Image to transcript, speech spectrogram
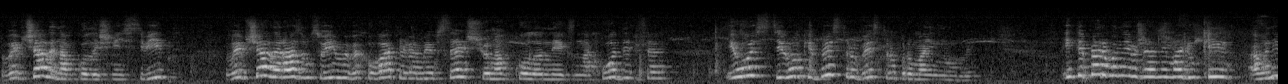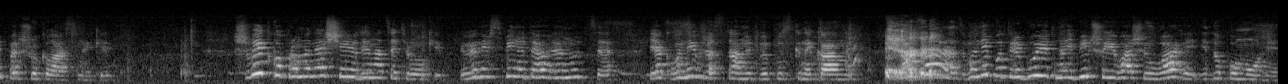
вивчали навколишній світ, вивчали разом зі своїми вихователями все, що навколо них знаходиться. І ось ці роки бистро-бистро промайнули. І тепер вони вже не малюки, а вони першокласники. Швидко промине ще й 11 років, і ви не вспінете оглянутися, як вони вже стануть випускниками. А зараз вони потребують найбільшої вашої уваги і допомоги,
